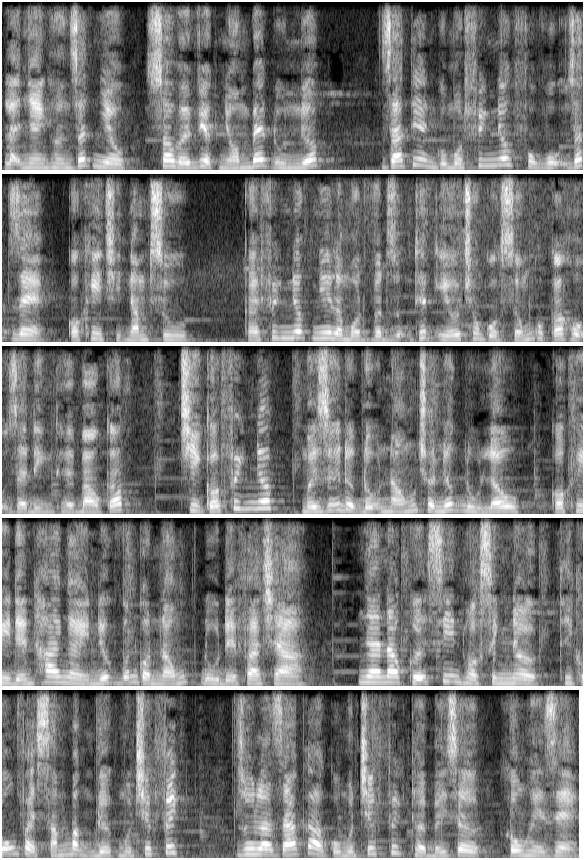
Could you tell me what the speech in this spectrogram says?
lại nhanh hơn rất nhiều so với việc nhóm bếp đun nước. Giá tiền của một phích nước phục vụ rất rẻ, có khi chỉ 5 xu. Cái phích nước như là một vật dụng thiết yếu trong cuộc sống của các hộ gia đình thời bao cấp. Chỉ có phích nước mới giữ được độ nóng cho nước đủ lâu, có khi đến 2 ngày nước vẫn còn nóng đủ để pha trà. Nhà nào cưới xin hoặc sinh nở thì cũng phải sắm bằng được một chiếc phích. Dù là giá cả của một chiếc phích thời bấy giờ không hề rẻ,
